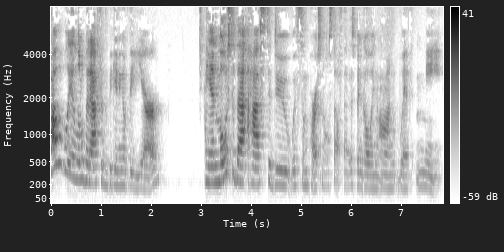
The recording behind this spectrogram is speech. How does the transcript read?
probably a little bit after the beginning of the year. And most of that has to do with some personal stuff that has been going on with me.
